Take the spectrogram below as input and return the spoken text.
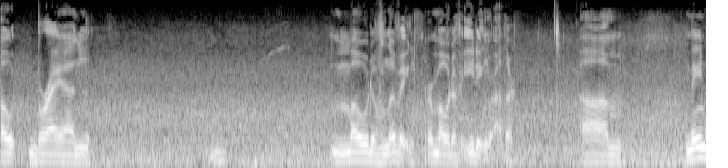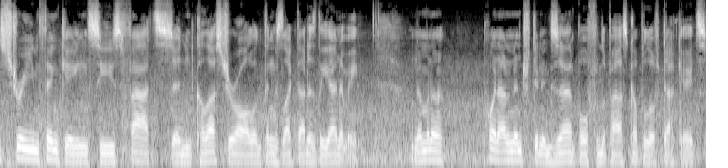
oat bran mode of living, or mode of eating, rather. Um, mainstream thinking sees fats and cholesterol and things like that as the enemy. And I'm going to point out an interesting example from the past couple of decades.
